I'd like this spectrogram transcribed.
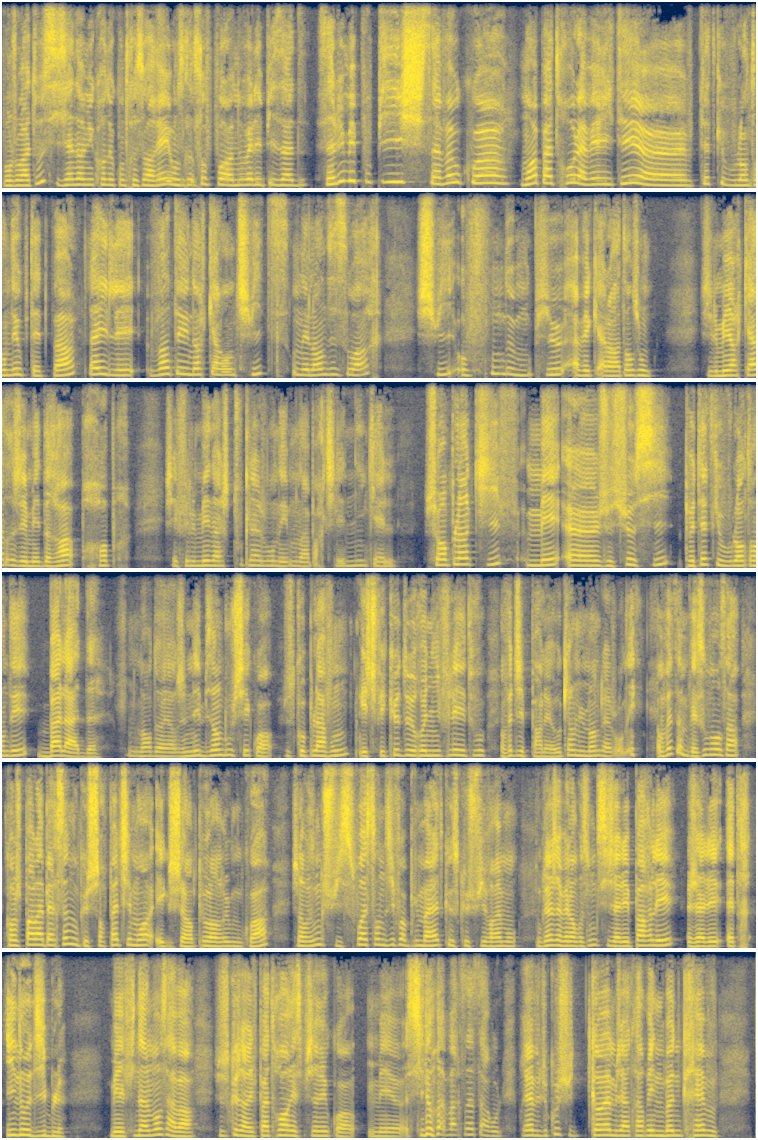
Bonjour à tous, ici Anna au micro de contre-soirée, on se retrouve pour un nouvel épisode. Salut mes poupiches, ça va ou quoi? Moi pas trop, la vérité, euh, peut-être que vous l'entendez ou peut-être pas. Là il est 21h48, on est lundi soir, je suis au fond de mon pieu avec, alors attention, j'ai le meilleur cadre, j'ai mes draps propres, j'ai fait le ménage toute la journée, mon appart il est nickel. Je suis en plein kiff, mais euh, je suis aussi, peut-être que vous l'entendez, balade. Mort de rire. J'ai le nez bien bouché, quoi, jusqu'au plafond. Et je fais que de renifler et tout. En fait, j'ai parlé à aucun humain de la journée. En fait, ça me fait souvent ça. Quand je parle à personne ou que je sors pas de chez moi et que j'ai un peu un rhume quoi, j'ai l'impression que je suis 70 fois plus malade que ce que je suis vraiment. Donc là, j'avais l'impression que si j'allais parler, j'allais être inaudible. Mais finalement, ça va. Juste que j'arrive pas trop à respirer, quoi. Mais euh, sinon, à part ça, ça roule. Bref, du coup, je suis quand même, j'ai attrapé une bonne crève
